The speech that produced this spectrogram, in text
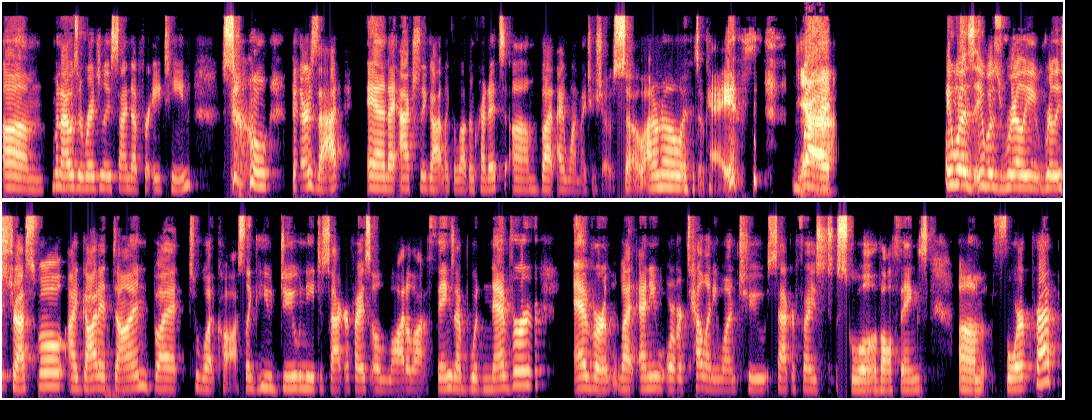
um, when I was originally signed up for 18. So there's that. And I actually got like 11 credits, um, but I won my two shows. So I don't know if it's okay. but Yeah. it was it was really really stressful. I got it done, but to what cost? Like you do need to sacrifice a lot a lot of things. I would never ever let any or tell anyone to sacrifice school of all things um, for prep.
